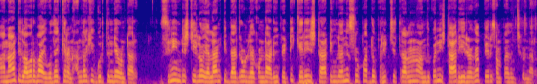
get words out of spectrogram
ఆనాటి లవర్ బాయ్ ఉదయ్ కిరణ్ అందరికీ గుర్తుండే ఉంటారు. సినీ ఇండస్ట్రీలో ఎలాంటి బ్యాక్గ్రౌండ్ లేకుండా అడుగుపెట్టి కెరీర్ స్టార్టింగ్లోనే సూపర్ డూపర్ హిట్ చిత్రాలను అందుకొని స్టార్ హీరోగా పేరు సంపాదించుకున్నారు.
